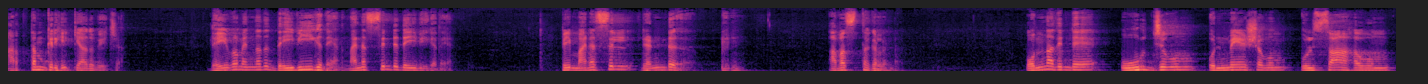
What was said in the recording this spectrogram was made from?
അർത്ഥം ഗ്രഹിക്കാതെ ഉപയോഗിച്ച. ദൈവം എന്നത് ദൈവീകതയാണ്. മനസ്സിന്റെ ദൈവീകതയാണ്. ഇപ്പൊ ഈ മനസ്സിൽ രണ്ട് അവസ്ഥകളുണ്ട്. ഒന്നതിന്റെ ഊർജവും ഉന്മേഷവും ഉത്സാഹവും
